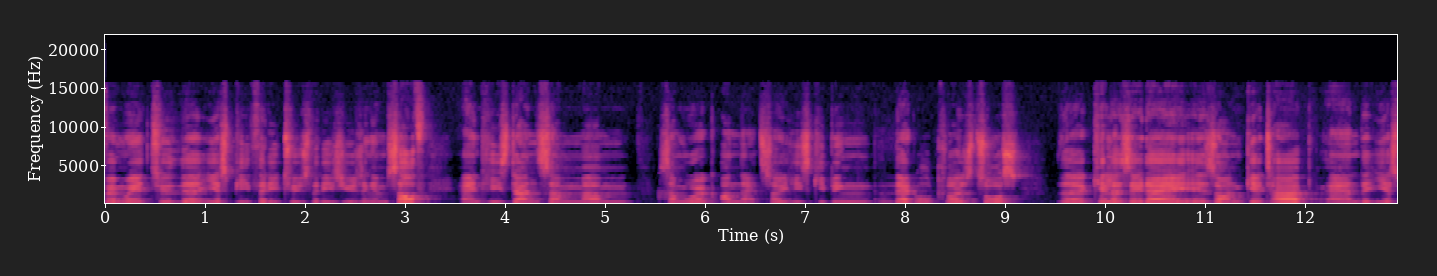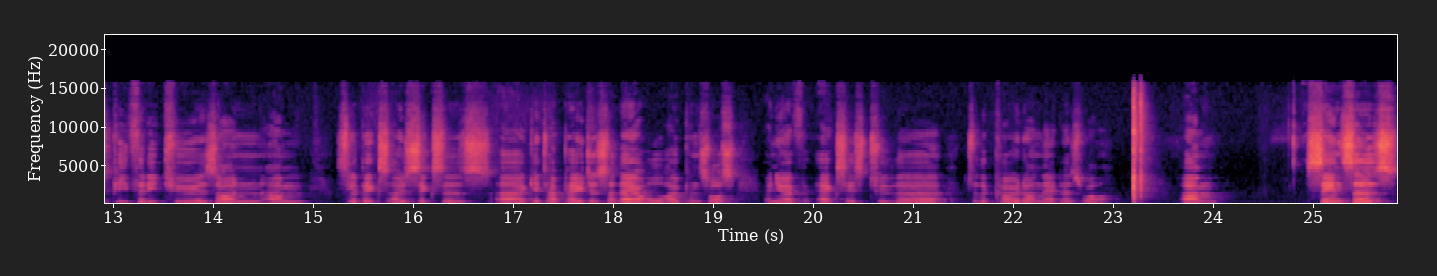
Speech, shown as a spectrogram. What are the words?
firmware to the ESP32s that he's using himself, and he's done some um, some work on that. So he's keeping that all closed source. The Keller ZA is on GitHub, and the ESP32 is on um, SlipX 06's uh, GitHub pages. So they are all open source, and you have access to the to the code on that as well. Um, sensors.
